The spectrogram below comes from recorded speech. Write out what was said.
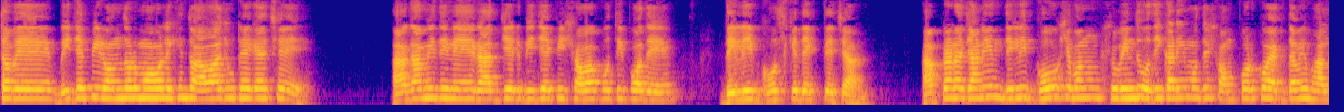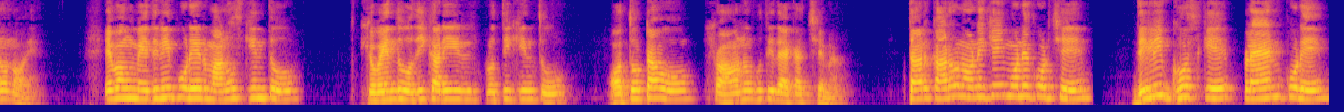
তবে বিজেপির অন্দরমহলে কিন্তু আওয়াজ উঠে গেছে। আগামী দিনে রাজ্যের বিজেপি সভাপতি পদে দিলীপ ঘোষকে দেখতে চান। আপনারা জানেন, দিলীপ ঘোষ এবং শুভেন্দু অধিকারীর মধ্যে সম্পর্ক একদমই ভালো নয়। এবং মেদিনীপুরের মানুষ কিন্তু শুভেন্দু অধিকারীর প্রতি কিন্তু অতটাও সহানুভূতি দেখাচ্ছে না। তার কারণ অনেকেই মনে করছে, দিলীপ ঘোষকে প্ল্যান করে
